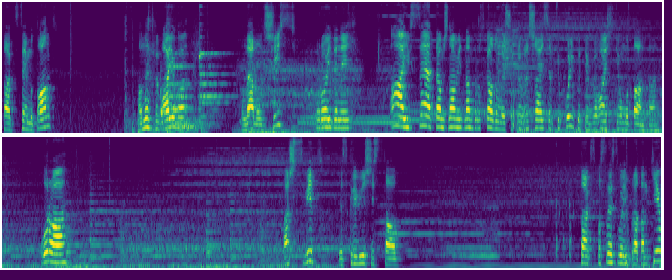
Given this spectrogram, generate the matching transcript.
Так, цей мутант. А ну вбивай його. Левел 6 пройдений. А, і все, там ж навіть нам розказували, що превращаєшся в цю кульку, ти вбиваєш цього мутанта. Ура! Аж світ яскравіший став. Так, спасли своїх братанків.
